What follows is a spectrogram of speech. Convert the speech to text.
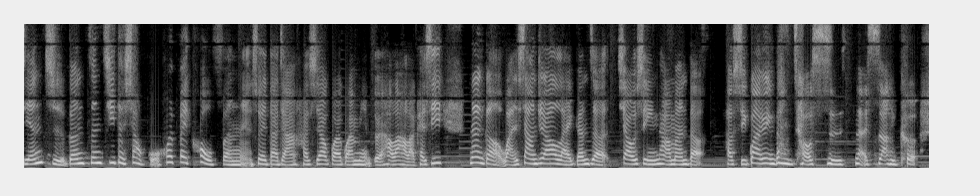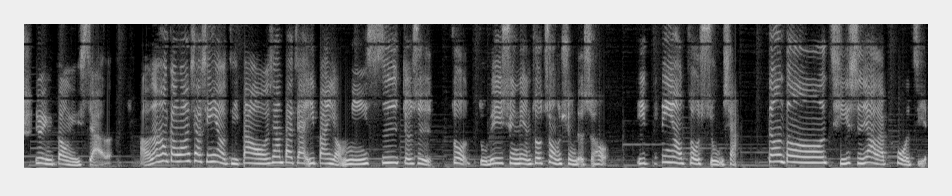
减脂跟增肌的效果会被扣分呢。所以大家还是要乖乖面对。好了好了，凯西那个晚上就要来跟着孝心他们的好习惯运动教室来上课运动一下了。好，然后刚刚孝心有提到哦，像大家一般有迷思，就是。做阻力训练、做重训的时候，一定要做十五下。噔噔，其实要来破解，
